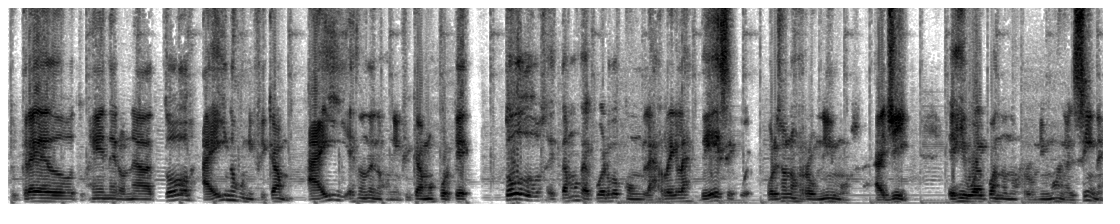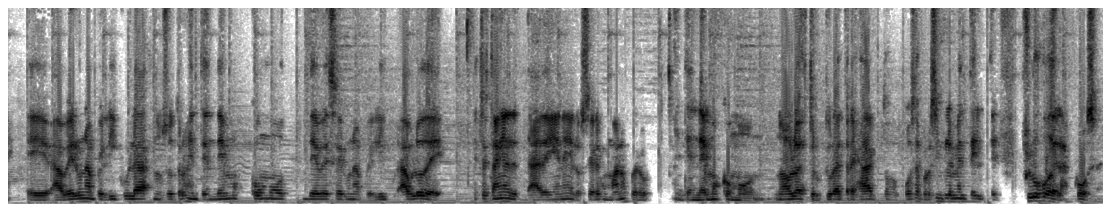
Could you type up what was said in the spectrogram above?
tu credo, tu género, nada, todos ahí nos unificamos. Ahí es donde nos unificamos porque todos estamos de acuerdo con las reglas de ese juego. Por eso nos reunimos allí es igual cuando nos reunimos en el cine eh, a ver una película, nosotros entendemos cómo debe ser una película. Hablo de, esto está en el ADN de los seres humanos, pero entendemos como, no hablo de estructura de tres actos o cosas, pero simplemente el, el flujo de las cosas.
